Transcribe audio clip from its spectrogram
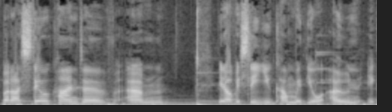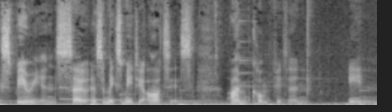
but I still kind of. Um, you know, obviously you come with your own experience. So as a mixed media artist, I'm confident in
